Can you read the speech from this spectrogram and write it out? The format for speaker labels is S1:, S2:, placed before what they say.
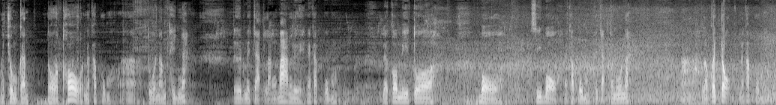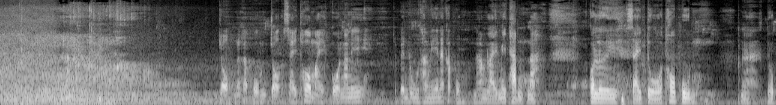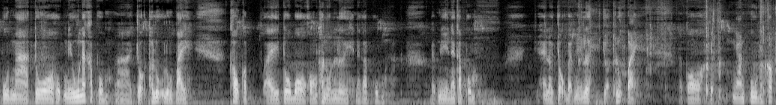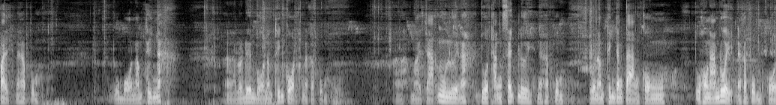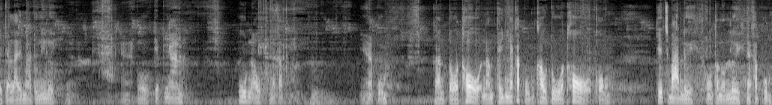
S1: มาชมกันต่อท่อนะครับผมตัวน้ำทิ้งนะเดินมาจากหลังบ้านเลยนะครับผมแล้วก็มีตัวบ่อซีบ่อนะครับผมมาจากทางนู้นนะเราก็เจาะนะครับผม เจาะนะครับผมเจาะใส่ท่อใหม่ก่อนหน้านี้ จะเป็นรูทางนี้นะครับผมน้ำไหลไม่ทันนะก็เลยใส่ตัวท่อปูนนะตัวปูนมาตัว 6 นิ้วนะครับผมเจาะทะลุลงไป เข้ากับไอตัวบ่อของถนนเลยนะครับผมแบบนี้นะครับผม ให้เราเจาะแบบนี้เลย เจาะทะลุไป แล้วก็เก็บงานปูนเข้าไปนะครับผมตัวบ่อน้ำทิ้งนะเราเดินบ่อน้ำทิ้งก่อนนะครับผมมาจากนู่นเลยนะ ตัวถังเซ็ตเลยนะครับผมตัวน้ำทิ้งต่างๆของตัวห้องน้ำด้วยนะครับผมก็จะไหลมาตรงนี้เลยก็เก็บงานปูนเอานะครับนี่ครับผม การต่อท่อน้ำทิ้งนะครับผมเข้าตัวท่อของเทศบาลเลยของถนนเลยนะครับผม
